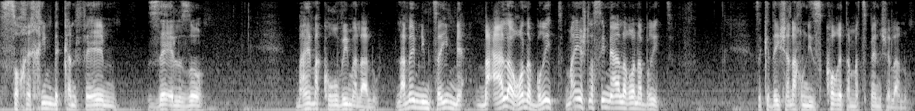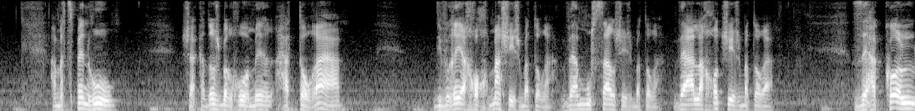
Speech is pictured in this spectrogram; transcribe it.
שוחחים בכנפיהם זה אל זו. מה הם הכרובים הללו? למה הם נמצאים מעל ארון הברית? מה יש לשים מעל ארון הברית? זה כדי שאנחנו נזכור את המצפן שלנו. המצפן הוא שהקדוש ברוך הוא אומר, התורה, דברי החוכמה שיש בתורה, והמוסר שיש בתורה, וההלכות שיש בתורה, זה הכל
